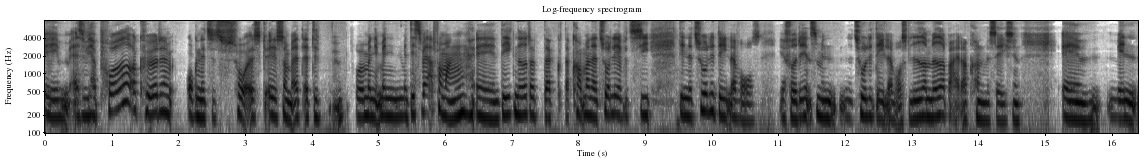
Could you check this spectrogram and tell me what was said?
Øhm, altså, vi har prøvet at køre det organisatorisk, øh, som at, at det prøver man, men, men det er svært for mange. Øh, det er ikke noget, der, der, der kommer naturligt. Jeg vil sige, det er en naturlig del af vores, vi har fået det ind som en naturlig del af vores leder-medarbejder-conversation. Øh, men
